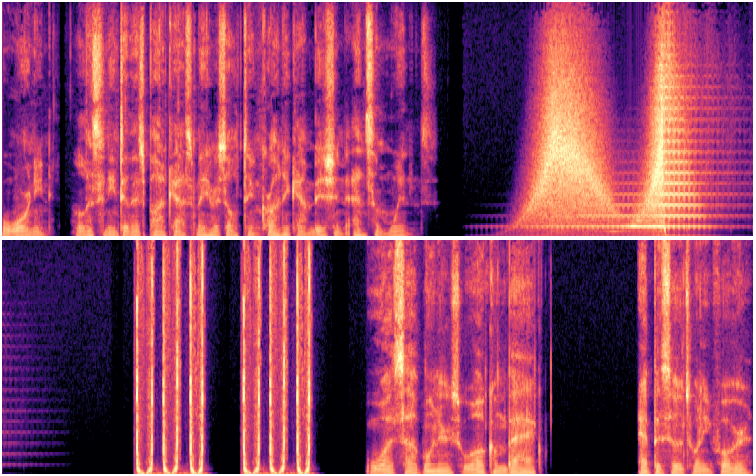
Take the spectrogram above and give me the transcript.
Warning listening to this podcast may result in chronic ambition and some wins. What's up, winners? Welcome back. Episode 24.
